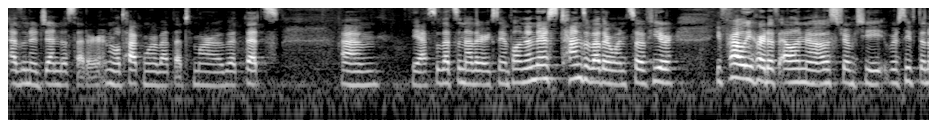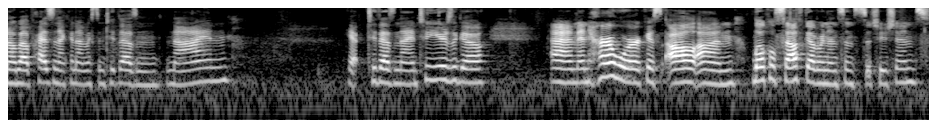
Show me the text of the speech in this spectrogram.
as an agenda setter, and we'll talk more about that tomorrow. But that's, um, yeah, so that's another example. And then there's tons of other ones. So if you're, you've probably heard of Elinor Ostrom. She received the Nobel Prize in Economics in 2009. Yeah, 2009, two years ago. Um, and her work is all on local self governance institutions.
